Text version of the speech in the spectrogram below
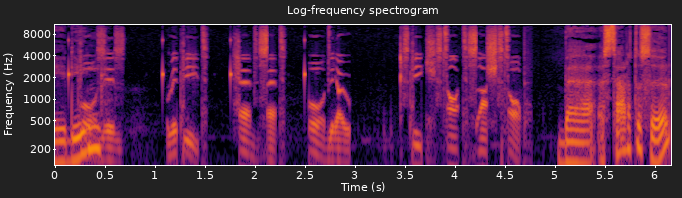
reading በ start ስር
